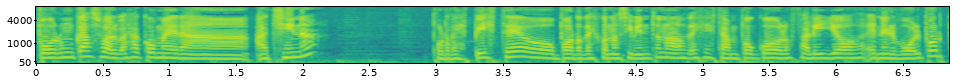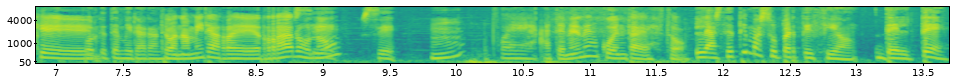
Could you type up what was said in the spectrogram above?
por un casual vas a comer a, a China, por despiste o por desconocimiento no los dejes tampoco los palillos en el bol porque, Porque te mirarán. te van a mirar eh, raro, Sí, ¿no? Sí. Mm, Pues a tener en cuenta esto. La séptima superstición del té,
